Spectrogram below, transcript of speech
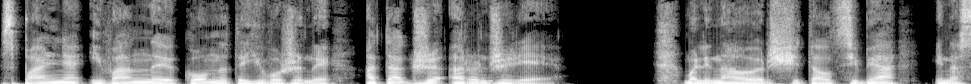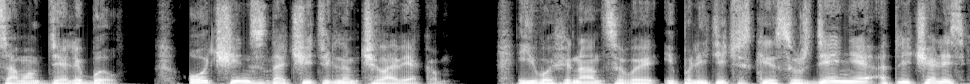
спальня и ванная комната его жены, а также оранжерея. Малинауэр считал себя, и на самом деле был, очень значительным человеком. Его финансовые и политические суждения отличались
